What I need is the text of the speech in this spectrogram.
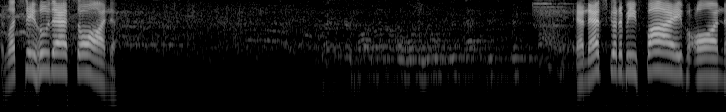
And let's see who that's on. And that's going to be five on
